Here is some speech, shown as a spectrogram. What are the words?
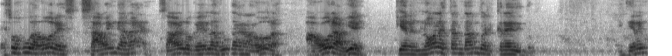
esos jugadores saben ganar, saben lo que es la ruta ganadora. Ahora bien, quienes no le están dando el crédito y tienen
